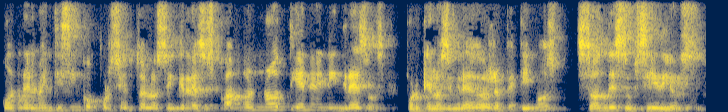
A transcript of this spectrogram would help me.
con el 25% de los ingresos cuando no tienen ingresos? Porque los ingresos, repetimos, son de subsidios.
